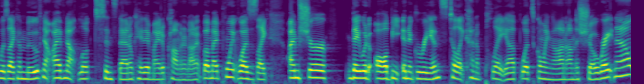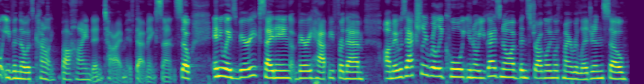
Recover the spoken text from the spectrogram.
was like a move. Now I've not looked since then. Okay, they might have commented on it, but my point was like, I'm sure they would all be in agreement to like kind of play up what's going on on the show right now, even though it's kind of like behind in time, if that makes sense. So, anyways, very exciting, very happy for them. Um, it was actually really cool. You know, you guys know I've been struggling with my religion, so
